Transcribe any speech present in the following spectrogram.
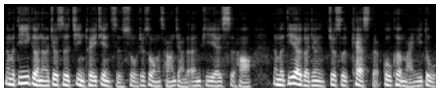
那么第一个呢就是净推荐指数，就是我们常讲的 NPS 哈。那么第二个就就是 CAST 顾客满意度，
